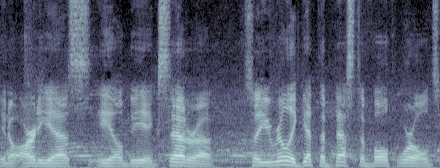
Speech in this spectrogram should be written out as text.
you know, RDS, ELB, et cetera. So you really get the best of both worlds.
